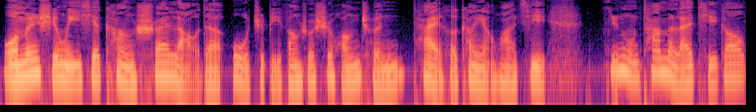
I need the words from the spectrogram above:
我们使用一些抗衰老的物质，比方说视黄醇、肽和抗氧化剂，用它们来提高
